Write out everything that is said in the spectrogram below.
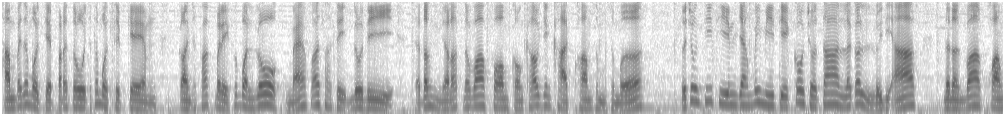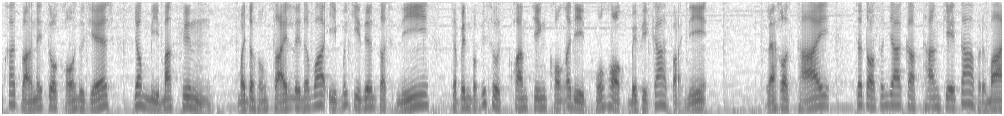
ทำไปทั้งหมด 7 ประตูจากทั้งหมด 10 เกม ก่อนจะพักเบรกฟุตบอลโลกแม้ฟ้าสถิติดูดี แต่ต้องยอมรับนะว่าฟอร์มของเขายังขาดความสม่ำเสมอ โดยช่วงที่ทีมยังไม่มีเตียโกโจต้าและก็ลุยดิอาสแน่นอนว่าความคาดหวังในตัวของดูเยสย่อมมีมากขึ้น ไม่ต้องสงสัยเลยนะว่าอีกไม่กี่เดือนต่อจากนี้ จะเป็นบทพิสูจน์ความจริงของอดีตหัวหอกเบฟิก้าฝ่ายนี้ และข้อสุดท้ายจะต่อสัญญากับทางเกต้าหรือไม่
